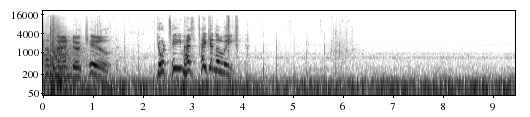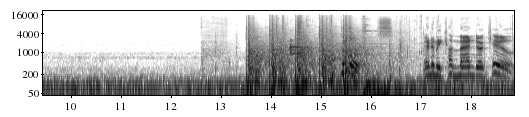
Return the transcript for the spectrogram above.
commander killed. Your team has taken the lead. Glorious. Enemy commander killed.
